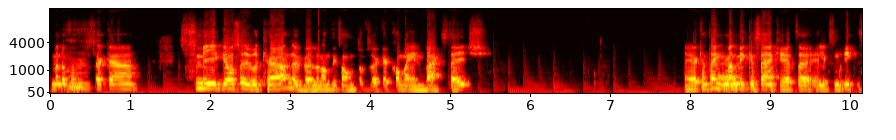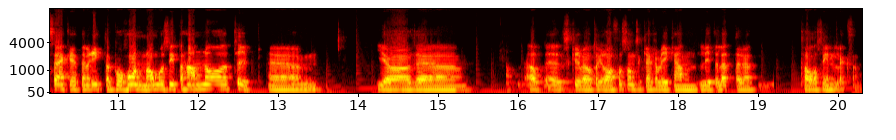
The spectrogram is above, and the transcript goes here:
Men då får vi Mm. försöka smyga oss ur kön nu eller någonting sånt och försöka komma in backstage. Eh, Jag kan tänka mig att mycket säkerhet är liksom, säkerheten är riktad på honom och sitter han och typ ehm, gör, eh, aut- eh, skriver autografer och sånt så kanske vi kan lite lättare ta oss in liksom.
